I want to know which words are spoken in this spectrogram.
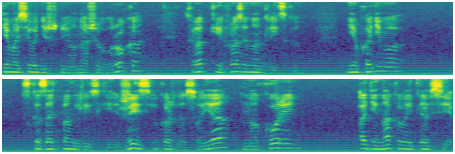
тема сегодняшнего нашего урока – краткие фразы на английском. Необходимо сказать по-английски. Жизнь у каждого своя, но корень одинаковый для всех.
